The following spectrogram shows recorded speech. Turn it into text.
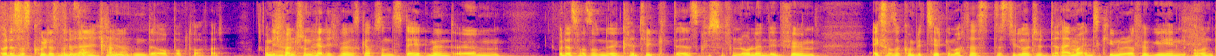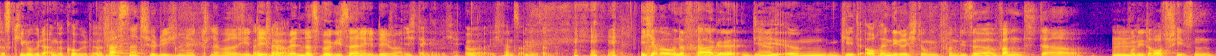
Aber das ist cool, dass man das auch Vielleicht, kann ja. und da auch Bock drauf hat. Und ich fand schon herrlich, weil es gab so ein Statement, ähm, oder das war so eine Kritik, dass Christopher Nolan den Film extra so kompliziert gemacht hat, dass die Leute dreimal ins Kino dafür gehen und das Kino wieder angekurbelt wird. Was natürlich eine clevere Idee war, wenn das wirklich seine Idee war. Ich denke nicht, aber ich fand's amüsant. ich habe aber eine Frage, die Ja. ähm, geht auch in die Richtung von dieser Wand da, Mhm. wo die drauf schießen.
